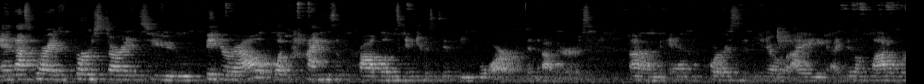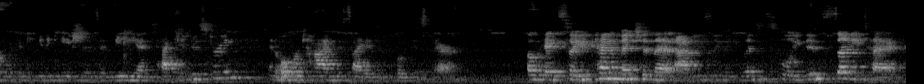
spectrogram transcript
and that's where I first started to figure out what kinds of problems interested me more than others. Um, and of course, you know, I, I did a lot of work with the communications and media and tech industry, and over time decided to focus there. Okay, so you kind of mentioned that obviously when you went to school, you didn't study tech.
